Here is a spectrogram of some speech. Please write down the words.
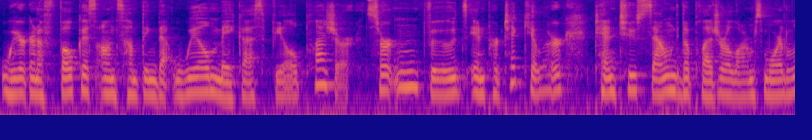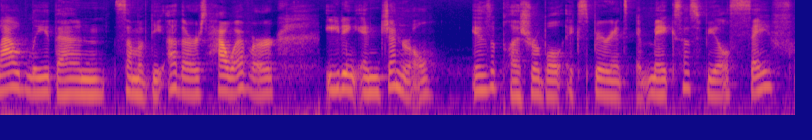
we're going to focus on something that will make us feel pleasure. Certain foods, in particular, tend to sound the pleasure alarms more loudly than some of the others. However, eating in general is a pleasurable experience. It makes us feel safe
